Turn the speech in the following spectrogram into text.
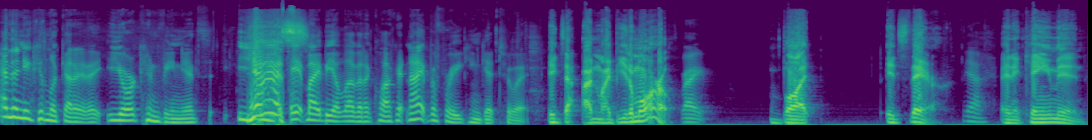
And then you can look at it at your convenience. Yes. It might be 11 o'clock at night before you can get to it. Exactly. I might be tomorrow, Right. but it's there. Yeah. and it came in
